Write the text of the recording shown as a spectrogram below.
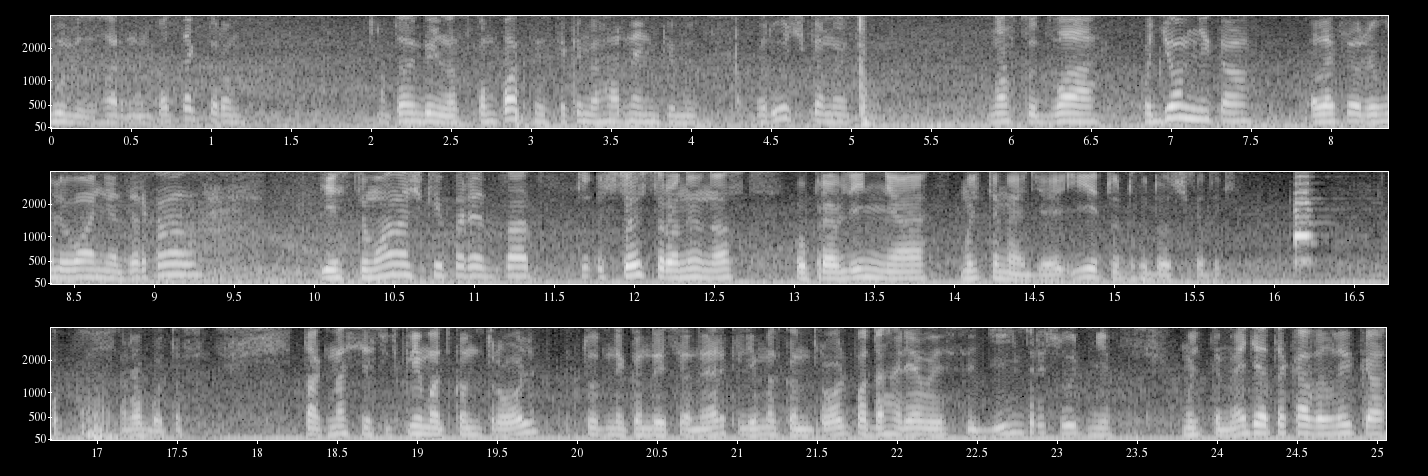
гумі з гарним протектором. Автомобіль у нас компактний з такими гарненькими ручками. У нас тут два подйомника, електрорегулювання дзеркал, є туманочки перед зад. З цієї сторони у нас управління мультимедіа і тут гудочки такі. Оп, робота все. Так, у нас є тут клімат-контроль, тут не кондиціонер, клімат-контроль, подогрівий сидінь присутні, мультимедіа така велика.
